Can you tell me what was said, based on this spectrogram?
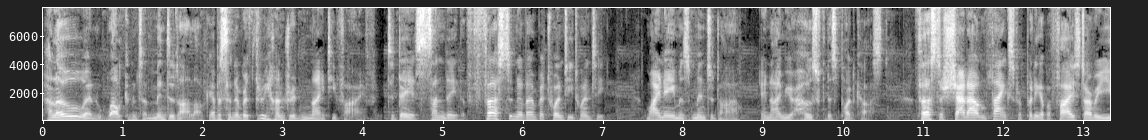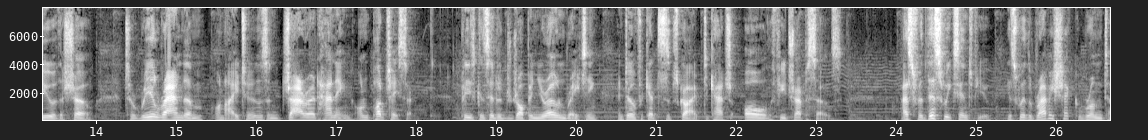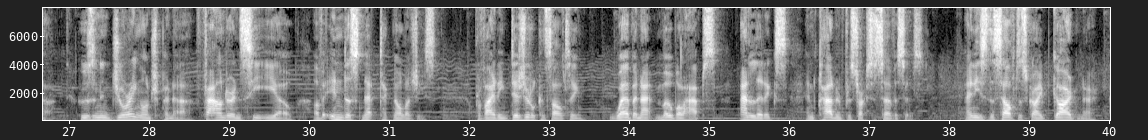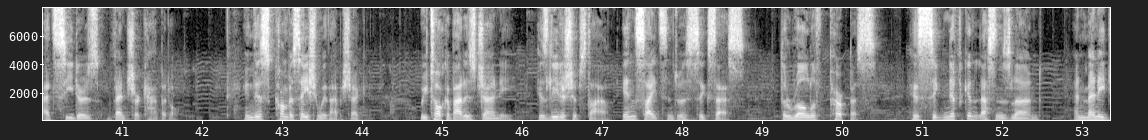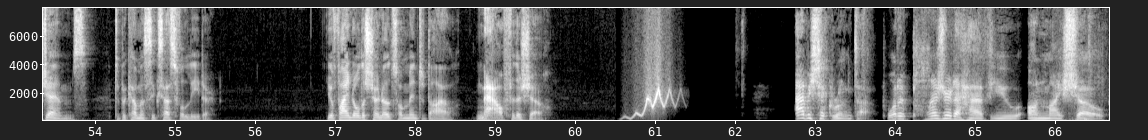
Hello and welcome to Minter Dialogue, episode number 395. Today is Sunday, the 1st of November 2020. My name is Minter Dial, and I'm your host for this podcast. First, a shout out and thanks for putting up a five star review of the show to Real Random on iTunes and Jared Hanning on Podchaser. Please consider to drop in your own rating and don't forget to subscribe to catch all the future episodes. As for this week's interview, it's with Abhishek Rungta, who's an enduring entrepreneur, founder, and CEO of IndusNet Technologies, providing digital consulting, web and app, mobile apps, analytics, and cloud infrastructure services. And he's the self described gardener at Cedars Venture Capital. In this conversation with Abhishek, we talk about his journey, his leadership style, insights into his success, the role of purpose, his significant lessons learned, and many gems to become a successful leader. You'll find all the show notes on Dial. Now for the show. Abhishek Rungta, what a pleasure to have you on my show.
